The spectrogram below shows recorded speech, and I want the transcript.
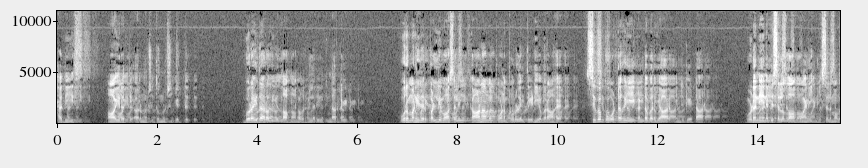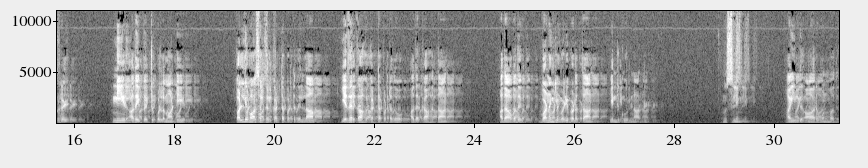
ஹதீஸ் ஆயிரத்தி அறுநூற்றி தொன்னூற்றி எட்டு. புரைதா ரதி அல்லாஹும் அவர்கள் அறிவிக்கின்றார்கள் ஒரு மனிதர் பள்ளி வாசலில் காணாமல் போன பொருளை தேடியவராக சிவப்பு ஒட்டகையை கண்டவர் யார் என்று கேட்டார். உடனே நபிசல்லாஹும் சொல்லாஹு அலி வசலம் அவர்கள் நீர் அதை பெற்றுக் கொள்ள மாட்டீர். பள்ளிவாசல்கள் கட்டப்பட்டதெல்லாம் எதற்காக கட்டப்பட்டதோ அதற்காகத்தான். அதாவது வணங்கி வழிபடத்தான் என்று கூறினார்கள். முஸ்லிம் ஐந்து ஆறு ஒன்பது.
